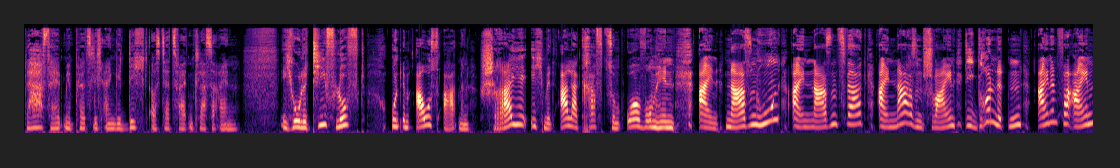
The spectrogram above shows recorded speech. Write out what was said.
Da fällt mir plötzlich ein Gedicht aus der zweiten Klasse ein. Ich hole tief Luft und im Ausatmen schreie ich mit aller Kraft zum Ohrwurm hin Ein Nasenhuhn, ein Nasenzwerg, ein Nasenschwein, die gründeten einen Verein,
